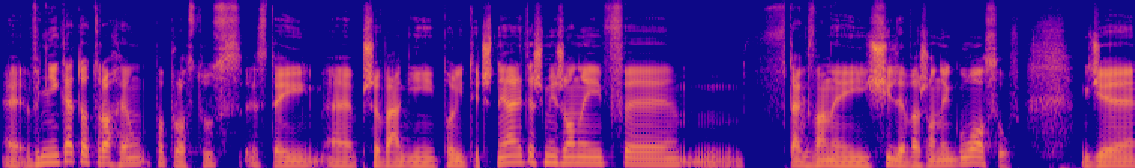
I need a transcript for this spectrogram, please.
E, wynika to trochę po prostu z, z tej e, przewagi politycznej, ale też mierzonej w, w tak zwanej sile ważonych głosów, gdzie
